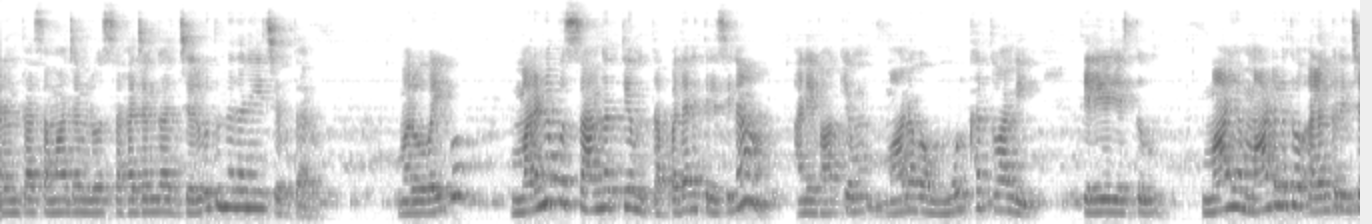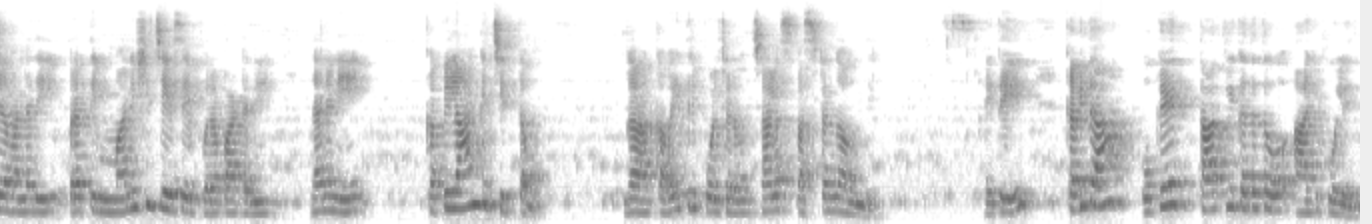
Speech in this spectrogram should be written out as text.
అదంతా సమాజంలో సహజంగా జరుగుతున్నదని చెబుతారు. మరోవైపు మరణపు సాంగత్యం తప్పదని తెలిసినా అనే వాక్యం మానవ మూర్ఖత్వాన్ని తెలియజేస్తూ మాయ మాటలతో అలంకరించామన్నది ప్రతి మనిషి చేసే పొరపాటని. దానిని కపిలాంటి చిత్తంగా కవయిత్రి పోల్చడం చాలా స్పష్టంగా ఉంది. అయితే కవిత ఒకే తాత్వికతతో ఆగిపోలేదు.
